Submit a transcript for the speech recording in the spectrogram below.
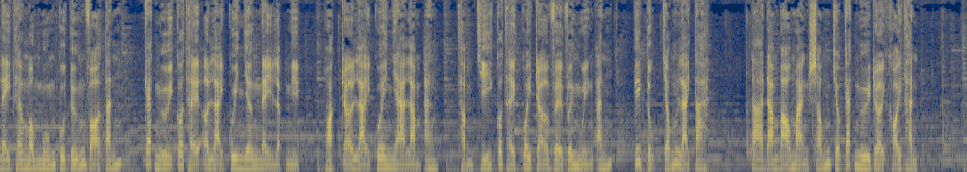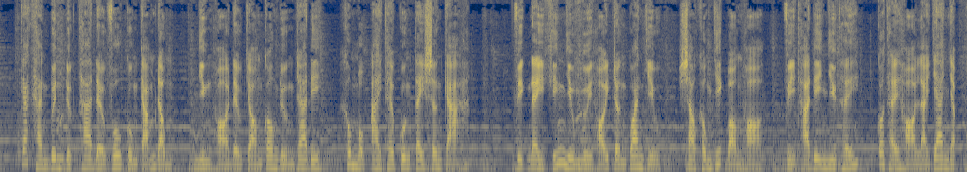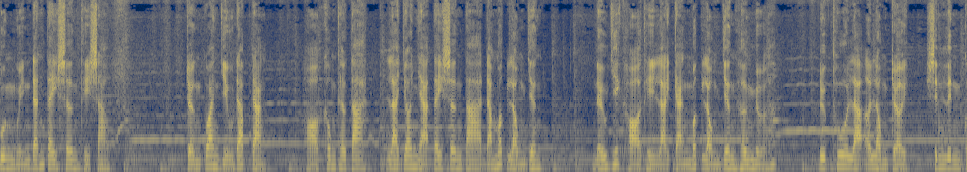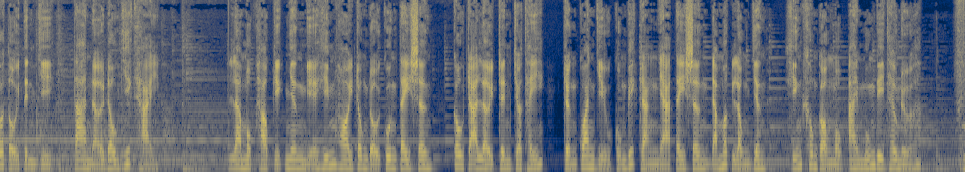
Nay theo mong muốn của tướng Võ Tánh, các người có thể ở lại quy nhân này lập nghiệp, hoặc trở lại quê nhà làm ăn, thậm chí có thể quay trở về với Nguyễn Ánh, tiếp tục chống lại ta. Ta đảm bảo mạng sống cho các ngươi rời khỏi thành. Các hàng binh được tha đều vô cùng cảm động, nhưng họ đều chọn con đường ra đi, không một ai theo quân Tây Sơn cả. Việc này khiến nhiều người hỏi Trần Quang Diệu, sao không giết bọn họ, vì thả đi như thế, có thể họ lại gia nhập quân Nguyễn đánh Tây Sơn thì sao? Trần Quang Diệu đáp rằng, họ không theo ta, là do nhà Tây Sơn ta đã mất lòng dân. Nếu giết họ thì lại càng mất lòng dân hơn nữa. Được thua là ở lòng trời, sinh linh có tội tình gì, ta nỡ đâu giết hại. Là một hào kiệt nhân nghĩa hiếm hoi trong đội quân Tây Sơn, câu trả lời trên cho thấy, Trần Quang Diệu cũng biết rằng nhà Tây Sơn đã mất lòng dân, khiến không còn một ai muốn đi theo nữa.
